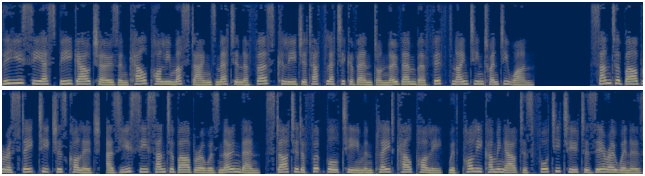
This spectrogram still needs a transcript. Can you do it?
The UCSB Gauchos and Cal Poly Mustangs met in their first collegiate athletic event on November 5, 1921. Santa Barbara State Teachers College, as UC Santa Barbara was known then, started a football team and played Cal Poly, with Poly coming out as 42-0 winners.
